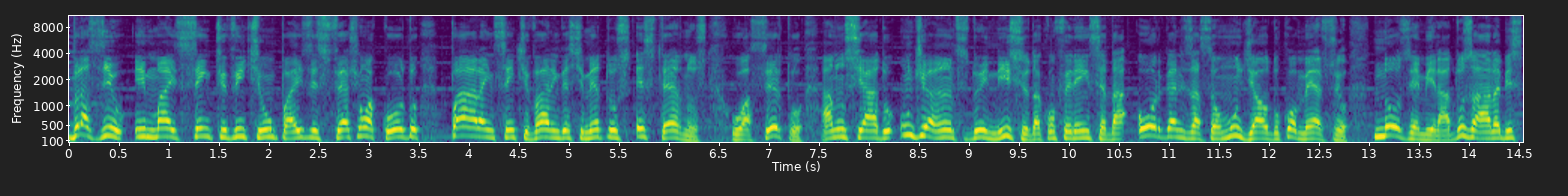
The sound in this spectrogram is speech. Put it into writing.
Brasil e mais 121 países fecham acordo para incentivar investimentos externos. O acerto, anunciado um dia antes do início da conferência da Organização Mundial do Comércio nos Emirados Árabes,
